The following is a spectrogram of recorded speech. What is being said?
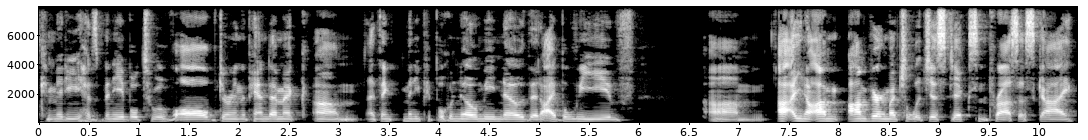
committee has been able to evolve during the pandemic. Um, I think many people who know me know that I believe, um, I, you know, I'm I'm very much a logistics and process guy,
